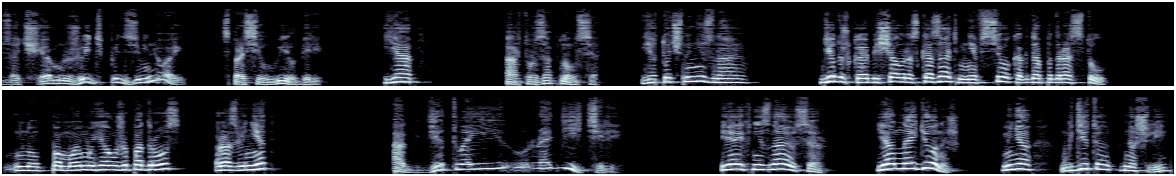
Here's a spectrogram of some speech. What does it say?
зачем жить под землей?» — спросил Уилбери. «Я...» — Артур запнулся. «Я точно не знаю. Дедушка обещал рассказать мне все, когда подрасту. Но, по-моему, я уже подрос. Разве нет?» «А где твои родители?» «Я их не знаю, сэр. Я найденыш. Меня где-то нашли».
